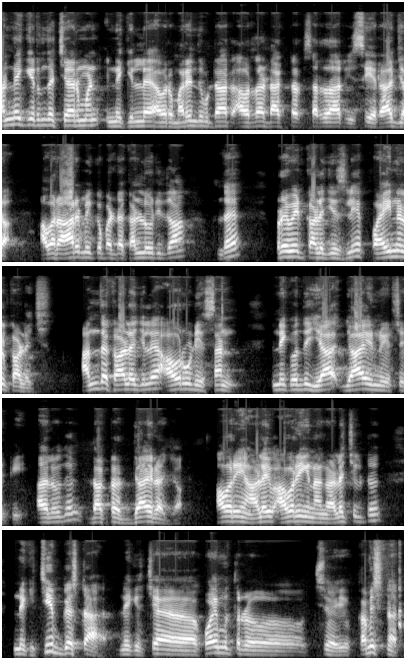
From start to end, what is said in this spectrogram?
அன்னைக்கு இருந்த சேர்மன் இன்னைக்கு இல்லை. அவர் மறைந்து விட்டார். அவர் தான் டாக்டர் சர்தார் ஏ ராஜா. அவர் ஆரம்பிக்கப்பட்ட கல்லூரி தான் இந்த ப்ரைவேட் காலேஜஸ்லேயே ஃபைனல் காலேஜ் அந்த காலேஜில் அவருடைய சன் இன்னைக்கு வந்து யா ஜாய் யூனிவர்சிட்டி அதில் வந்து டாக்டர் ஜாய் ராஜா. அவரையும் அழை அவரையும் நாங்கள் அழைச்சிக்கிட்டு இன்னைக்கு சீஃப் கெஸ்ட்டாக இன்னைக்கு கோயம்புத்தூர் கமிஷனர்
